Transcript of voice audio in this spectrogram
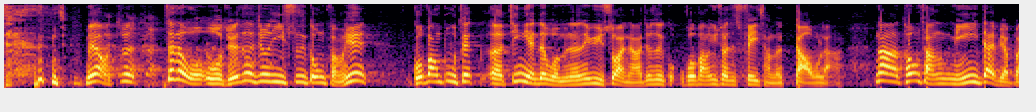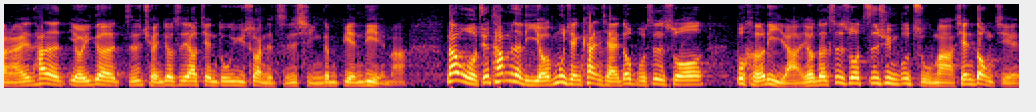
没有，就是这个我我觉得就是一丝公讽，因为国防部这呃今年的我们的预算啊，就是国国防预算是非常的高啦。那通常民意代表本来他的有一个职权，就是要监督预算的执行跟编列嘛。那我觉得他们的理由目前看起来都不是说不合理啊，有的是说资讯不足嘛，先冻结。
